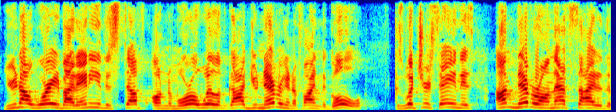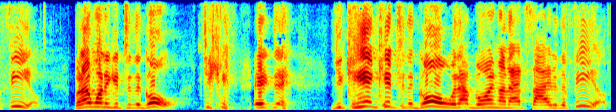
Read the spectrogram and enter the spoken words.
You're not worried about any of this stuff on the moral will of God. You're never going to find the goal because what you're saying is, I'm never on that side of the field, but I want to get to the goal. You can't get to the goal without going on that side of the field.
